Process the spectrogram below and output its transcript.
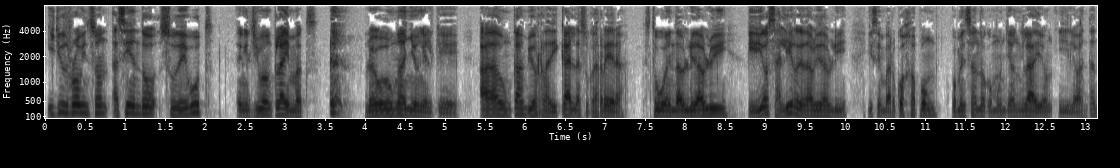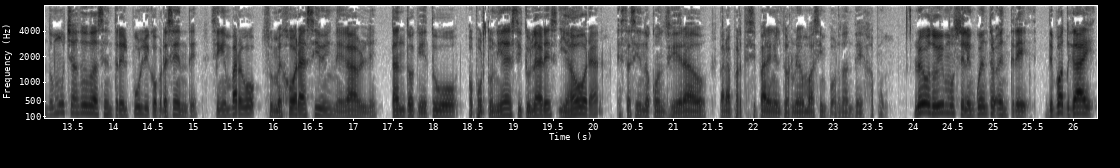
Y Juice Robinson haciendo su debut en el G1 Climax, luego de un año en el que ha dado un cambio radical a su carrera. Estuvo en WWE, pidió salir de WWE y se embarcó a Japón, comenzando como un Young Lion y levantando muchas dudas entre el público presente. Sin embargo, su mejora ha sido innegable, tanto que tuvo oportunidades titulares y ahora está siendo considerado para participar en el torneo más importante de Japón. Luego tuvimos el encuentro entre The Bot Guy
